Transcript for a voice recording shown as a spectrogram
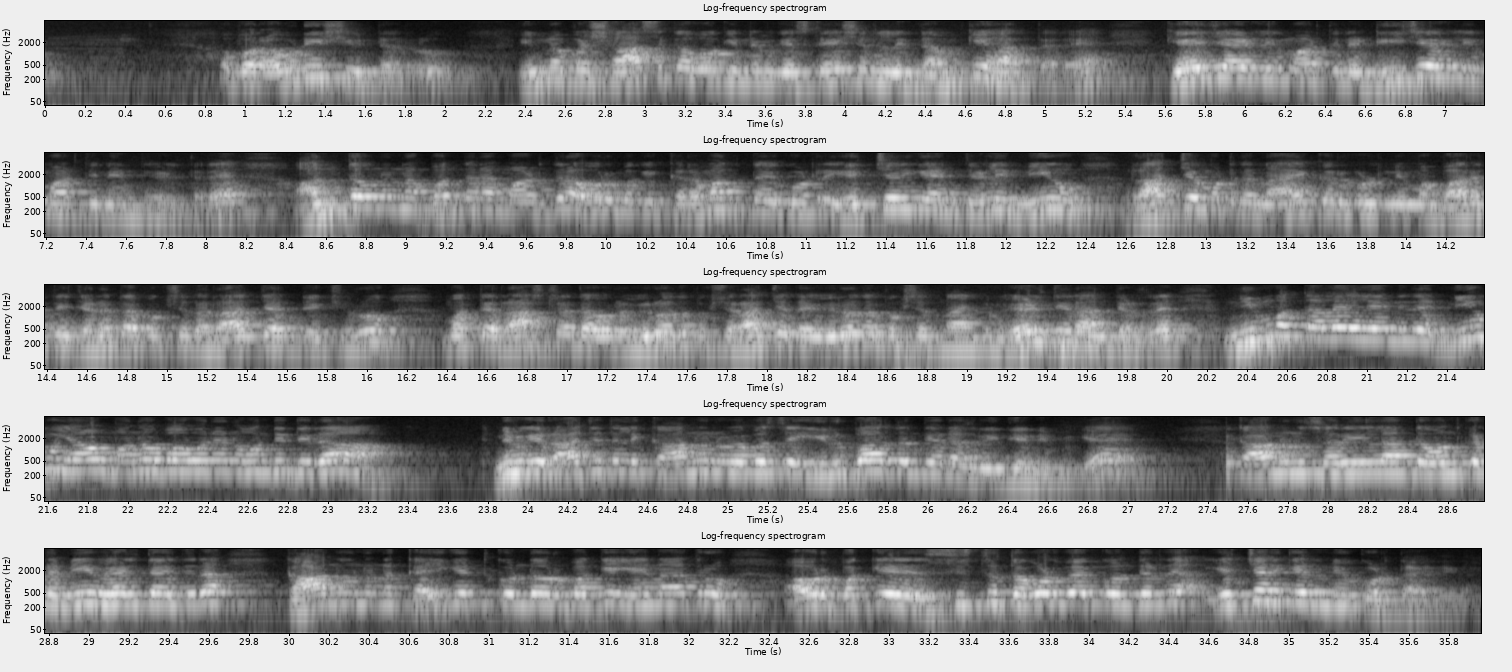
ಒಬ್ಬ ರೌಡಿ ಶೀಟರು, ಇನ್ನೊಬ್ಬ ಶಾಸಕ ಹೋಗಿ ನಿಮಗೆ ಸ್ಟೇಷನಲ್ಲಿ ಧಮಕಿ ಹಾಕ್ತಾರೆ, ಕೆ ಜೆ ಹಳ್ಳಿ ಮಾಡ್ತೀನಿ, ಡಿ ಜೆ ಹಳ್ಳಿ ಮಾಡ್ತೀನಿ ಅಂತ ಹೇಳ್ತಾರೆ. ಅಂಥವನನ್ನ ಬಂಧನ ಮಾಡಿದ್ರೆ ಅವ್ರ ಬಗ್ಗೆ ಕ್ರಮ ಕೈಗೊಂಡ್ರೆ ಎಚ್ಚರಿಕೆ ಅಂತೇಳಿ ನೀವು ರಾಜ್ಯ ಮಟ್ಟದ ನಾಯಕರುಗಳು, ನಿಮ್ಮ ಭಾರತೀಯ ಜನತಾ ಪಕ್ಷದ ರಾಜ್ಯಾಧ್ಯಕ್ಷರು ಮತ್ತೆ ರಾಷ್ಟ್ರದ ಅವರ ವಿರೋಧ ಪಕ್ಷ, ರಾಜ್ಯದ ವಿರೋಧ ಪಕ್ಷದ ನಾಯಕರು ಹೇಳ್ತೀರಾ ಅಂತ ಹೇಳಿದ್ರೆ, ನಿಮ್ಮ ತಲೆಯಲ್ಲಿ ಏನಿದೆ, ನೀವು ಯಾವ ಮನೋಭಾವನೆಯನ್ನು ಹೊಂದಿದ್ದೀರಾ? ನಿಮಗೆ ರಾಜ್ಯದಲ್ಲಿ ಕಾನೂನು ವ್ಯವಸ್ಥೆ ಇರಬಾರ್ದಂತ ಏನಾದರೂ ಇದೆಯಾ ನಿಮಗೆ? ಕಾನೂನು ಸರಿ ಇಲ್ಲ ಅಂತ ಒಂದ್ ಕಡೆ ನೀವು ಹೇಳ್ತಾ ಇದ್ದೀರಾ? ಕಾನೂನನ್ನ ಕೈಗೆತ್ತಿಕೊಂಡವ್ರ ಬಗ್ಗೆ ಏನಾದರೂ ಅವ್ರ ಬಗ್ಗೆ ಶಿಸ್ತು ತಗೊಳ್ಬೇಕು ಅಂತ ಹೇಳಿದ್ರೆ ಎಚ್ಚರಿಕೆಯನ್ನು ನೀವು ಕೊಡ್ತಾ ಇದ್ದೀರಾ?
